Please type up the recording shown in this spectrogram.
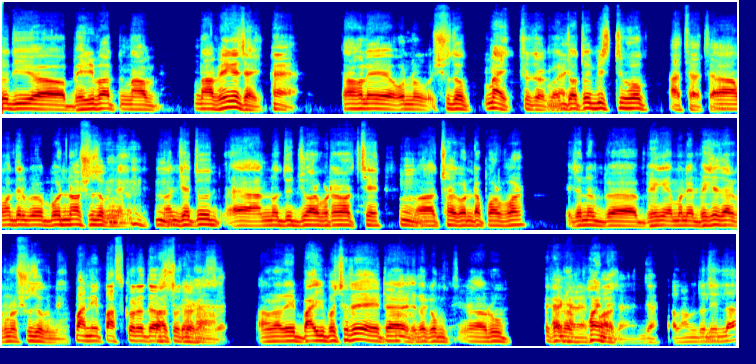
যদি ভেড়িবাঁধ না না ভেঙে যায় হ্যাঁ, তাহলে অন্য সুযোগ নাই। সুযোগ। যতই বৃষ্টি হোক আচ্ছা, আচ্ছা। আমাদের ব বন্যা সুযোগ নেই। যেহেতু নদীর জোয়ার ভাটা হচ্ছে ৬ ঘণ্টা পর, পর। এজন্য ভেঙে মানে ভেসে যাওয়ার কোনো সুযোগ নেই। পানি পাস করে দেওয়ার সুযোগ হ্যাঁ। আছে। আপনার এই ২২ বছরে এটা। এরকম রূপ হয়। যাক আলহামদুলিল্লাহ।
